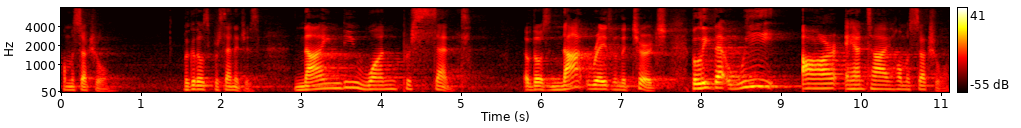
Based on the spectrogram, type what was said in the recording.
homosexual. Look at those percentages 91% of those not raised in the church believe that we are anti homosexual.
